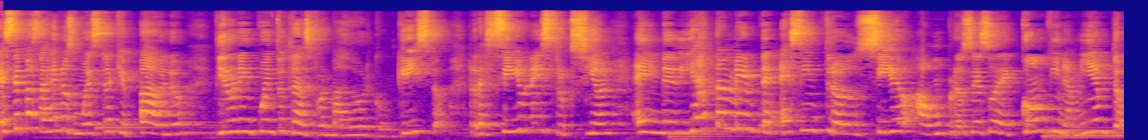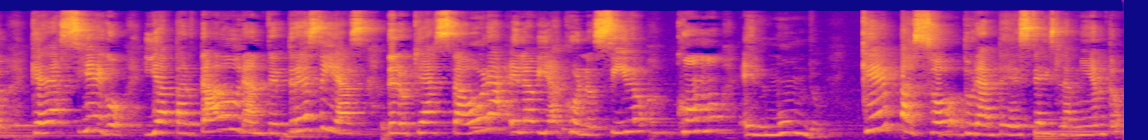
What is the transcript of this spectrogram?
Este pasaje nos muestra que Pablo tiene un encuentro transformador con Cristo, recibe una instrucción e inmediatamente es introducido a un proceso de confinamiento, queda ciego y apartado durante tres días de lo que hasta ahora él había conocido como el mundo. ¿Qué pasó durante este aislamiento?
